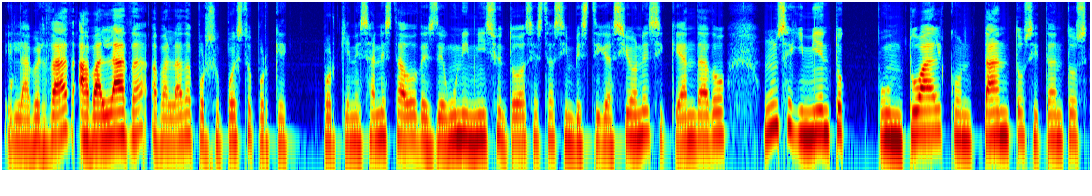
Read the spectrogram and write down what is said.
la verdad avalada, avalada por supuesto porque por quienes han estado desde un inicio en todas estas investigaciones y que han dado un seguimiento puntual con tantos y tantos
